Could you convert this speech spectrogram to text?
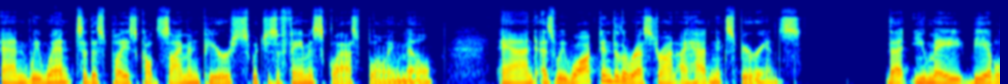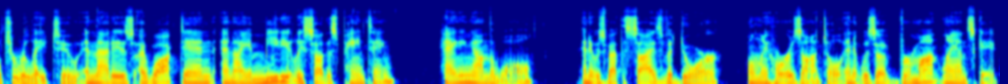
and we went to this place called Simon Pearce, which is a famous glass blowing mill. And as we walked into the restaurant, I had an experience that you may be able to relate to. And that is, I walked in and I immediately saw this painting hanging on the wall. And it was about the size of a door, only horizontal. And it was a Vermont landscape.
